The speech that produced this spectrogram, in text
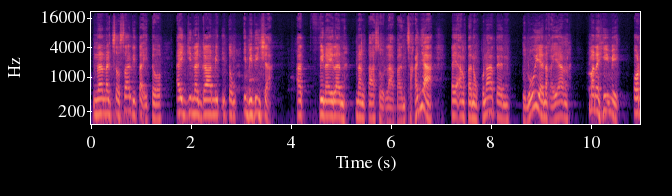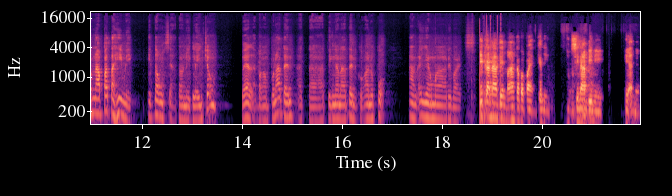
na nagsasalita ito ay ginagamit itong ebidensya pinailan ng kaso laban sa kanya. Kaya ang tanong po natin, tuluyan na kayang manahimik or napatahimik itong si Attorney Glenn Chong? Well, abangan po natin at ah, tingnan natin kung ano po ang kanyang mga remarks. Ikan natin mga kababayan kanina, yung sinabi ni, ni, ano,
